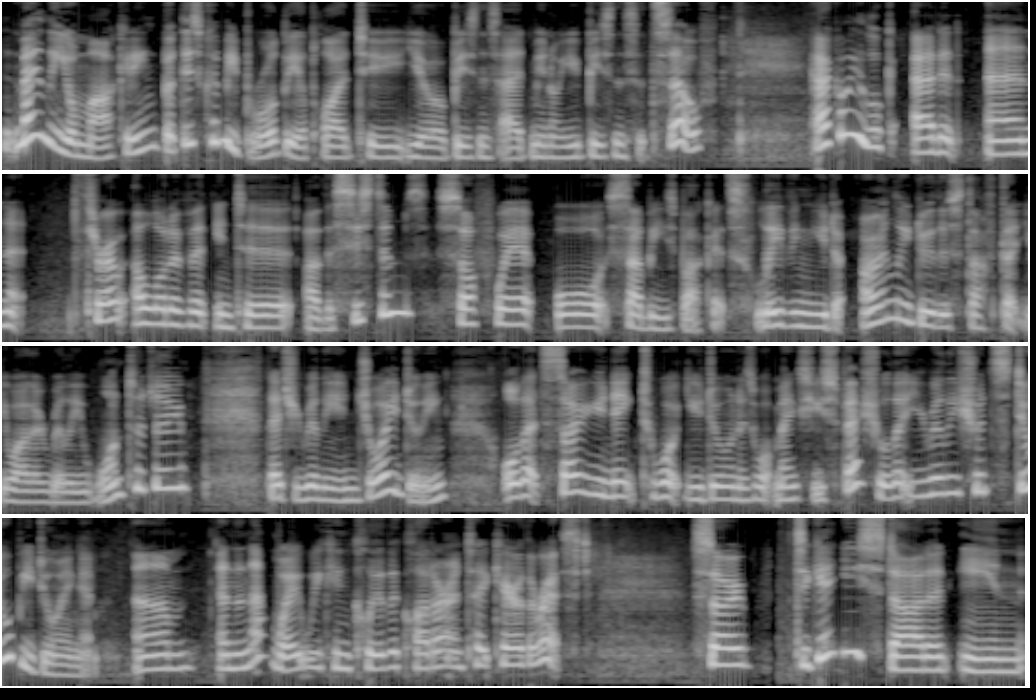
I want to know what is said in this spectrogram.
mainly your marketing, but this could be broadly applied to your business admin or your business itself. How can we look at it and throw a lot of it into other systems, software, or subbies buckets, leaving you to only do the stuff that you either really want to do, that you really enjoy doing, or that's so unique to what you do and is what makes you special that you really should still be doing it. Um, and then that way we can clear the clutter and take care of the rest. So, to get you started in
